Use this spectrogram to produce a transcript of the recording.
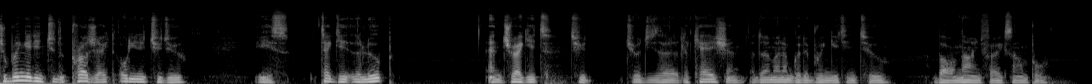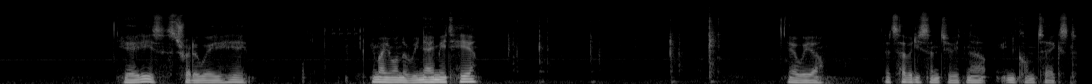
To bring it into the project, all you need to do is take the, the loop and drag it to, to your desired location. At the moment I'm going to bring it into bar 9 for example. Here it is, straight away here. You might want to rename it here. Here we are. Let's have a listen to it now in context.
